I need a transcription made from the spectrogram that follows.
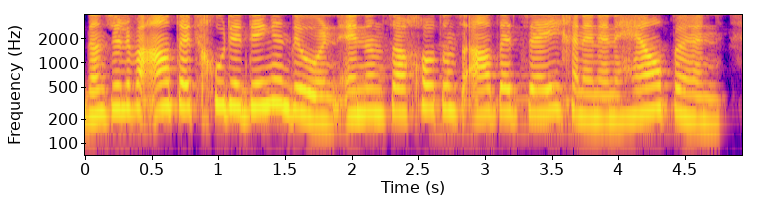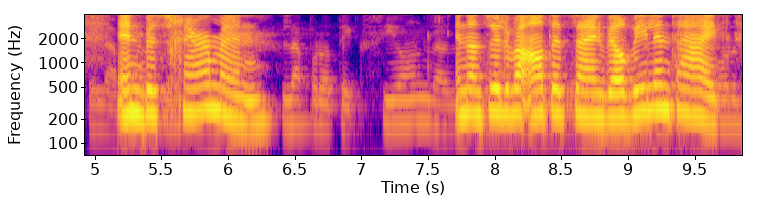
dan zullen we altijd goede dingen doen en dan zal God ons altijd zegenen en helpen en beschermen. En dan zullen we altijd zijn welwillendheid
